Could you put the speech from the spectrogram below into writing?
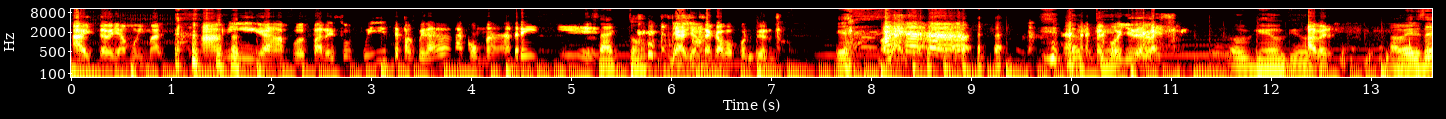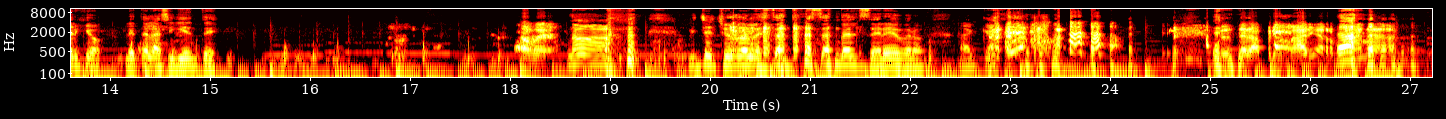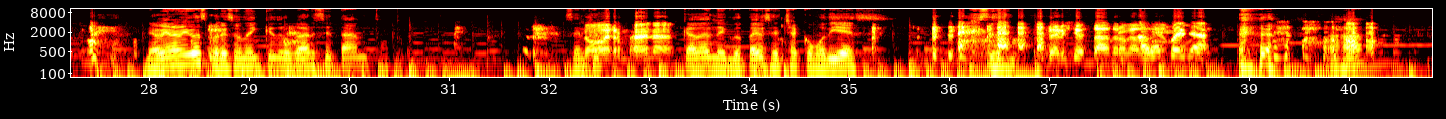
Ay, te veía muy mal. Amiga, pues para eso fuiste, para cuidar a la comadre. Exacto. Ya, ya se acabó, por cierto. Ok, Emoji de like. ok, ok. ok. A ver, A ver, Sergio, léete la siguiente. A ver, No, pinche churro le está trazando el cerebro. Acá. desde la primaria, hermana. Ya ven, amigos, por eso no hay que drogarse tanto. Sergio, No, hermana. cada anecdotario se echa como 10. Sergio está a drogado. ver, pues ya. Ajá.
